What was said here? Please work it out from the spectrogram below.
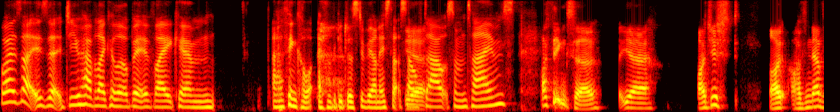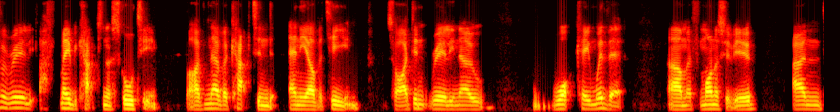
Why is that? Is that do you have like a little bit of like um I think a lot, everybody does to be honest, that self-doubt yeah. sometimes. I think so. Yeah. I just I, I've never really I've maybe captained a school team, but I've never captained any other team. So I didn't really know what came with it, um, if I'm honest with you. And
